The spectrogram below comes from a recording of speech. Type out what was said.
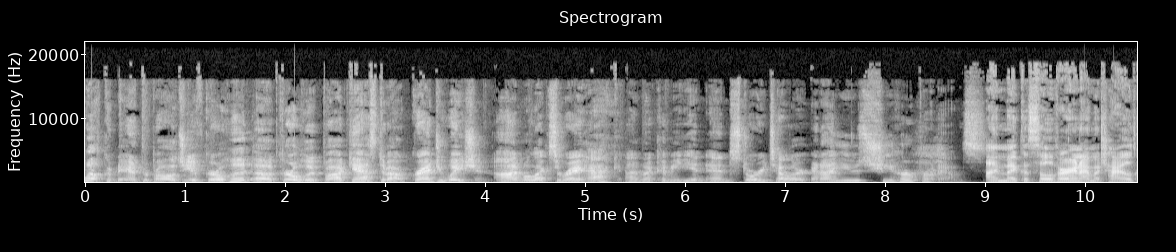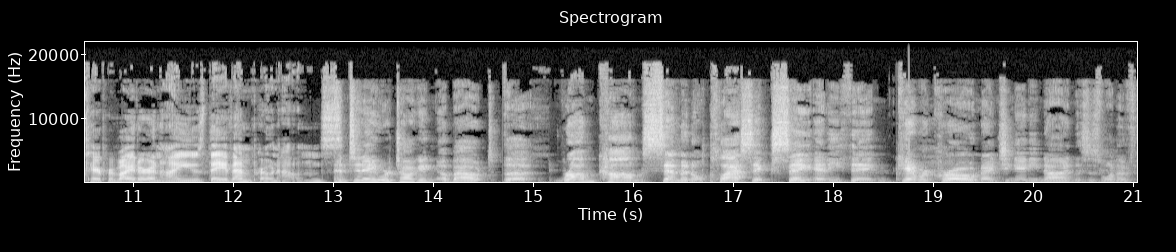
Welcome to Anthropology of Girlhood, a girlhood podcast about graduation. I'm Alexa Ray Hack. I'm a comedian and storyteller, and I use she, her pronouns. I'm Micah Silver, and I'm a child care provider, and I use they, them pronouns. And today we're talking about the rom com seminal classic Say Anything. Cameron Crowe, 1989. This is one of,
